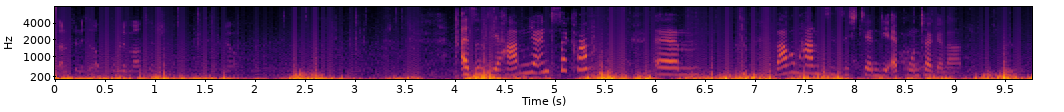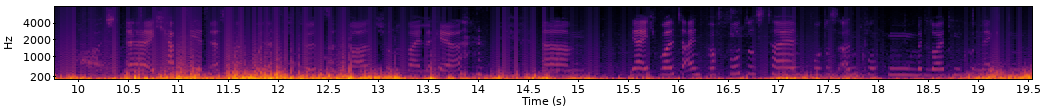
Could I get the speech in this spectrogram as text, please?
dann finde ich es auch problematisch. Ja. Also Sie haben ja Instagram. Ähm, warum haben Sie sich denn die App runtergeladen? Oh äh, ich habe die jetzt erstmal geholt, als ich 14 war, das ist schon eine Weile her. ähm, ja, ich wollte einfach Fotos teilen, Fotos angucken, mit Leuten connecten.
